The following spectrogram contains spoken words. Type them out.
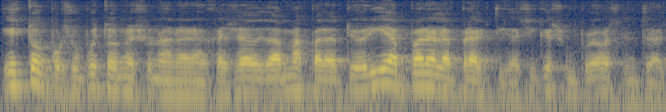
Esto, por supuesto, no es una naranja, ya da más para la teoría, para la práctica, así que es un programa central.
